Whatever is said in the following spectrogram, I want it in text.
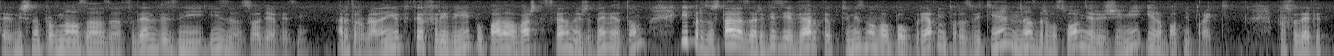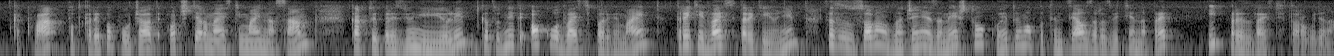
Седмична прогноза за асцендент Везни и за зодия Везни. Ретрограден Юпитер в Риби попада във вашата сфера на ежедневието и предоставя за ревизия вярата и оптимизма в благоприятното развитие на здравословни режими и работни проекти. Проследете каква подкрепа получавате от 14 май насам, както и през юни и юли, като дните около 21 май, 3 и 23 юни са с особено значение за нещо, което има потенциал за развитие напред и през 22 година.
